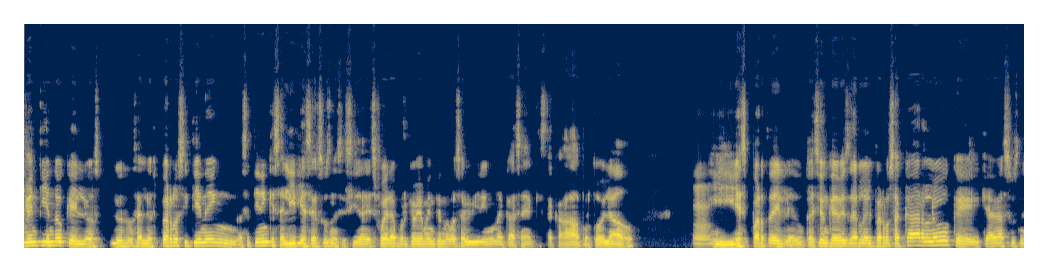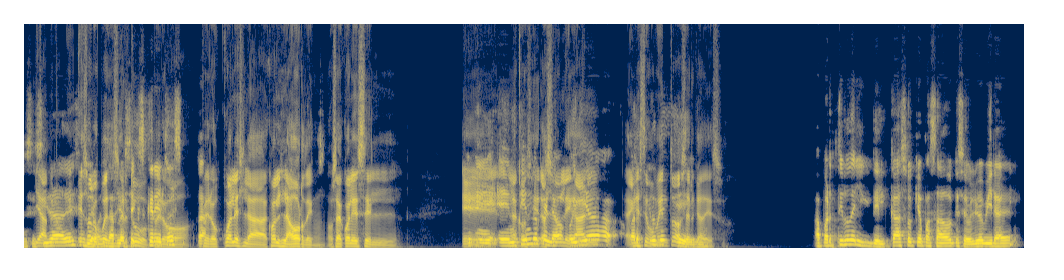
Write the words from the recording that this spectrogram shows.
yo entiendo que los, los, o sea, los perros sí tienen, o sea, tienen que salir y hacer sus necesidades fuera, porque obviamente no vas a vivir en una casa que está cagada por todo lado. Mm. Y es parte de la educación que debes darle al perro, sacarlo, que, que haga sus necesidades. eso lo puedes decir tú, pero, pero, ¿cuál, es la, ¿cuál es la orden? O sea, ¿cuál es el... Eh, eh, entiendo que la, legal en este momento acerca de eso? A partir del, del, caso que ha pasado, que se volvió viral,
